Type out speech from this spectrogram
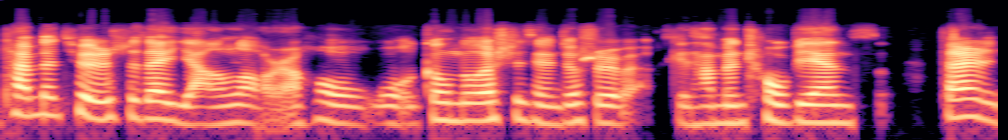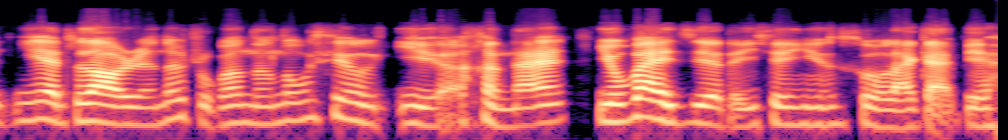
他们确实是在养老，然后我更多的事情就是给他们抽鞭子。但是你也知道，人的主观能动性也很难由外界的一些因素来改变。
